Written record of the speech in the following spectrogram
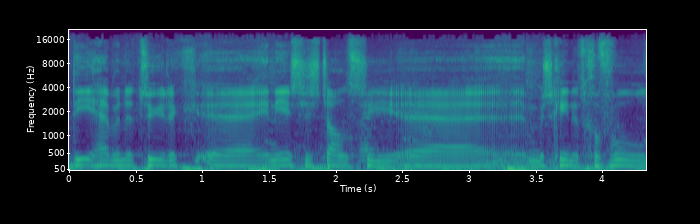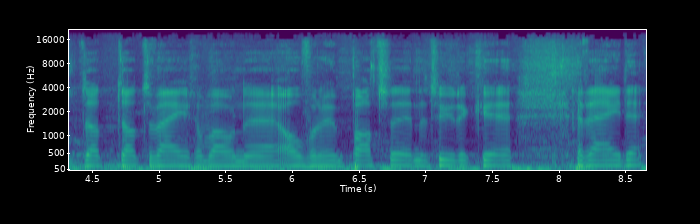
die hebben natuurlijk eh, in eerste instantie eh, misschien het gevoel dat, dat wij gewoon eh, over hun pad eh, natuurlijk eh, rijden.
